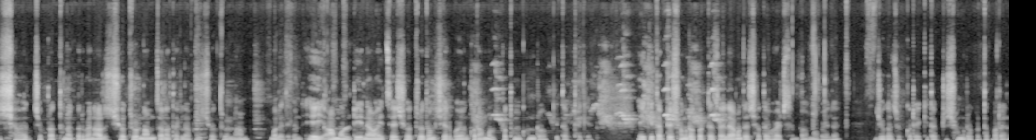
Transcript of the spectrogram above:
সাহায্য প্রার্থনা করবেন আর শত্রুর নাম জানা থাকলে আপনি শত্রুর নাম বলে দেবেন। এই আমলটি নেওয়া হয়েছে শত্রু ধ্বংসের ভয়ঙ্কর আমল প্রথম খণ্ড কিতাব থেকে। এই কিতাবটি সংগ্রহ করতে চাইলে আমাদের সাথে হোয়াটসঅ্যাপ বা মোবাইলে যোগাযোগ করে কিতাবটি সংগ্রহ করতে পারেন।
